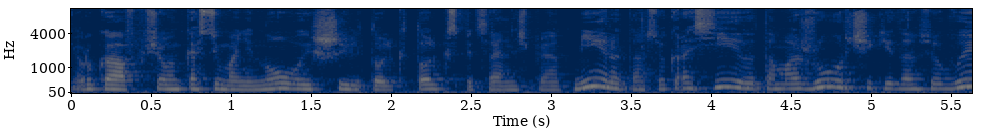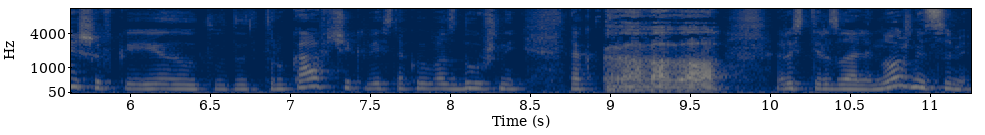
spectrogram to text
рукав. Причем костюм они новые шили, только-только специальный чемпионат мира. Там все красиво, там ажурчики, там все вышивка, и вот вот этот рукавчик весь такой воздушный. Так растерзали ножницами.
